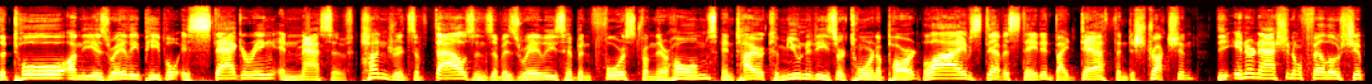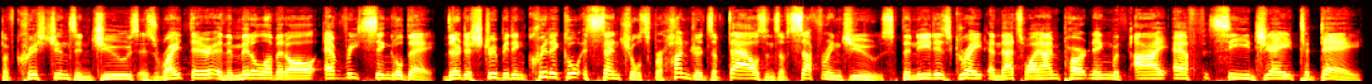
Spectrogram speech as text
The toll on the Israeli people is staggering and massive. Hundreds of thousands of Israelis have been forced from their homes, entire communities are torn apart, lives devastated by death and destruction. The International Fellowship of Christians and Jews is right there in the middle of it all every single day. They're distributing critical essentials for hundreds of thousands of suffering Jews. The need is great, and that's why I'm partnering with IFCJ today.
